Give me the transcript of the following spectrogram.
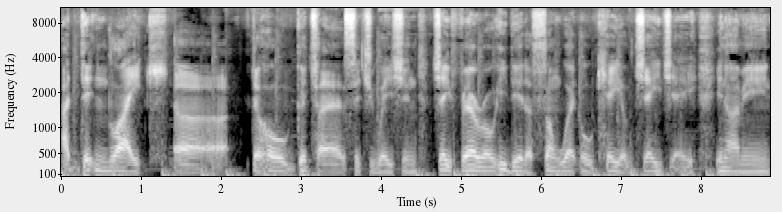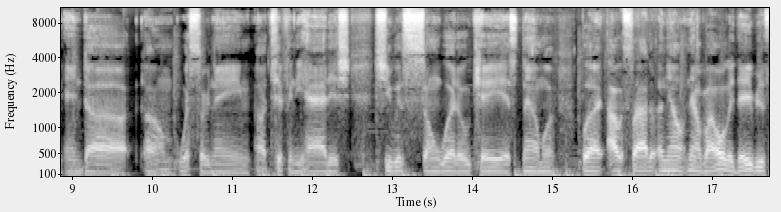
I didn't like uh, the whole good times situation. Jay Pharoah, he did a somewhat okay of JJ, you know what I mean? And uh, um, what's her name? Uh, Tiffany Haddish, she was somewhat okay as Thelma, but outside of now, now Viola Davis,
